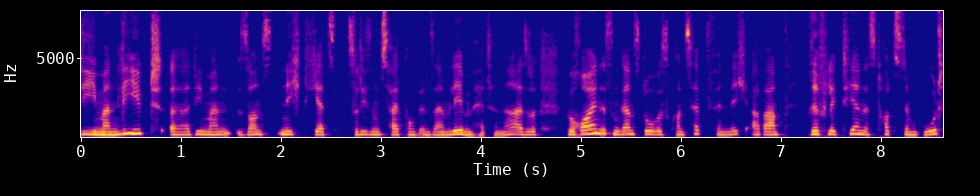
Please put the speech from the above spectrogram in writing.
die man liebt, äh, die man sonst nicht jetzt zu diesem Zeitpunkt in seinem Leben hätte. Ne? Also bereuen ist ein ganz doofes Konzept, finde ich, aber reflektieren ist trotzdem gut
